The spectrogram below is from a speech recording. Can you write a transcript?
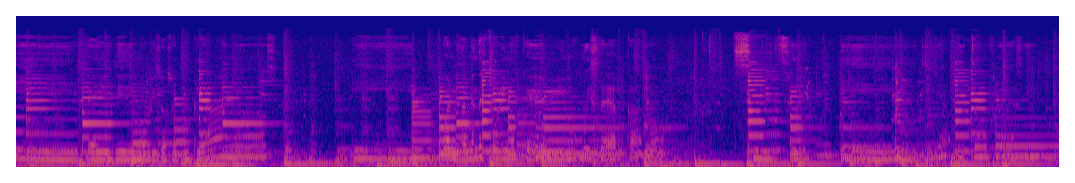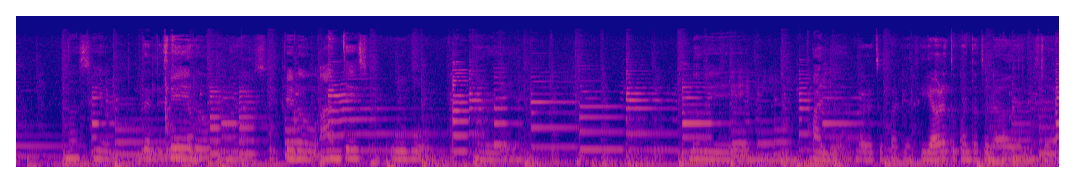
y de ahí Didi me invitó a su cumpleaños y bueno, también descubrimos que vivimos muy cerca. Pero antes hubo lo de. lo de mi pálida. Lo de tu pálida, sí, y ahora tú cuentas tu lado de la historia.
